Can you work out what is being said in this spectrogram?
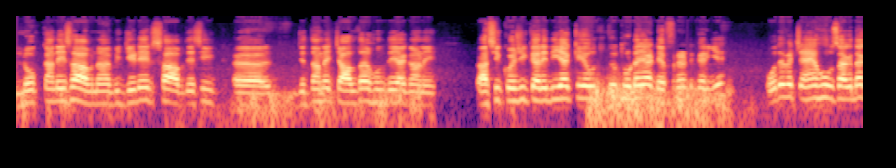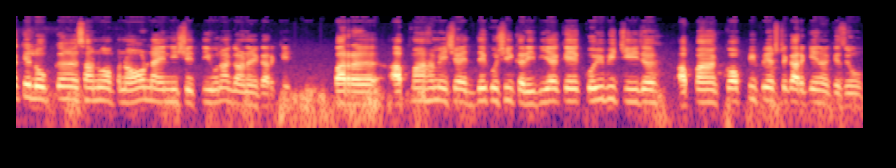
ਲੋਕਾਂ ਦੇ ਹਿਸਾਬ ਨਾਲ ਵੀ ਜਿਹੜੇ ਹਿਸਾਬ ਦੇ ਅਸੀਂ ਜਿੱਦਾਂ ਦੇ ਚੱਲਦਾ ਹੁੰਦੇ ਆ ਗਾਣੇ, ਅਸੀਂ ਕੋਸ਼ਿਸ਼ ਕਰੀਦੀ ਆ ਕਿ ਉਹ ਤੋਂ ਥੋੜਾ ਜਿਹਾ ਡਿਫਰੈਂਟ ਕਰੀਏ। ਉਹਦੇ ਵਿੱਚ ਐ ਹੋ ਸਕਦਾ ਕਿ ਲੋਕ ਸਾਨੂੰ ਅਪਣਾਉਣ ਨਾ ਇੰਨੀ ਛੇਤੀ ਉਹਨਾਂ ਗਾਣੇ ਕਰਕੇ। ਪਰ ਆਪਾਂ ਹਮੇਸ਼ਾ ਇੱਦੇ ਕੋਸ਼ਿਸ਼ ਕਰੀਦੀ ਆ ਕਿ ਕੋਈ ਵੀ ਚੀਜ਼ ਆਪਾਂ ਕਾਪੀ ਪੇਸਟ ਕਰਕੇ ਨਾ ਕਿਸੇ ਨੂੰ,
